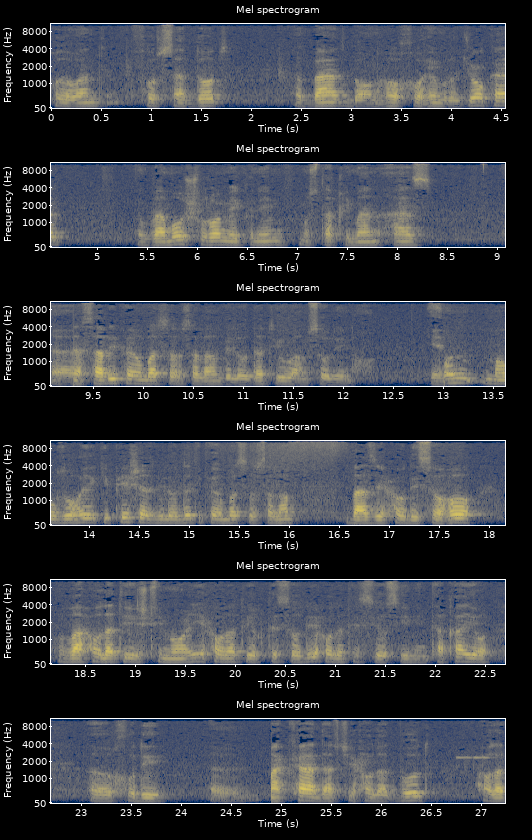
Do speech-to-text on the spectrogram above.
худованд фурсат дод بعد به آنها خواهیم رجوع کرد و ما شروع می‌کنیم مستقیما از نسبی پیامبر صلی الله علیه و ولادت او و امثال اینها. یعنی اون موضوع هایی که پیش از ولادت پیامبر صلی الله علیه و بعضی حادثه ها و حالت اجتماعی حالت اقتصادی حالت سیاسی منطقه یا خود مکه در چه حالت بود حالت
